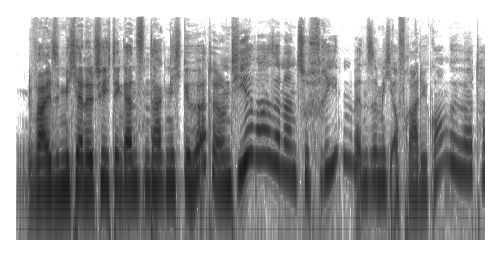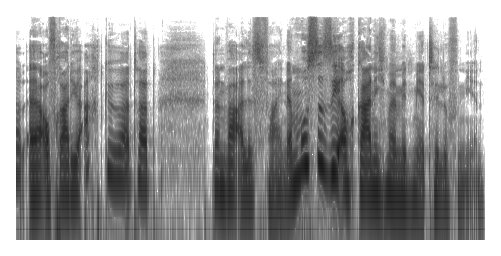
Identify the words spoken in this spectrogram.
weil sie mich ja natürlich den ganzen Tag nicht gehört hat. Und hier war sie dann zufrieden, wenn sie mich auf Radio Gong gehört hat, äh, auf Radio 8 gehört hat, dann war alles fein. Dann musste sie auch gar nicht mehr mit mir telefonieren.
